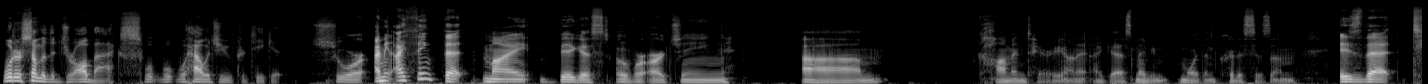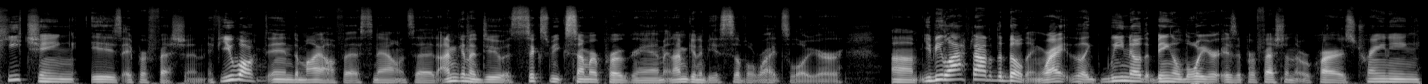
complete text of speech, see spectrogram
what are some of the drawbacks? What, what, how would you critique it? Sure. I mean, I think that my biggest overarching um, commentary on it, I guess, maybe more than criticism, is that teaching is a profession. If you walked into my office now and said, I'm going to do a six week summer program and I'm going to be a civil rights lawyer, um, you'd be laughed out of the building, right? Like, we know that being a lawyer is a profession that requires training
